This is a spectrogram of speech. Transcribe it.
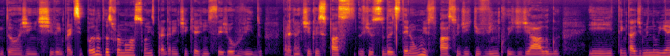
Então a gente vem participando das formulações para garantir que a gente seja ouvido, para garantir que, o espaço, que os estudantes terão um espaço de, de vínculo e de diálogo e tentar diminuir a,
